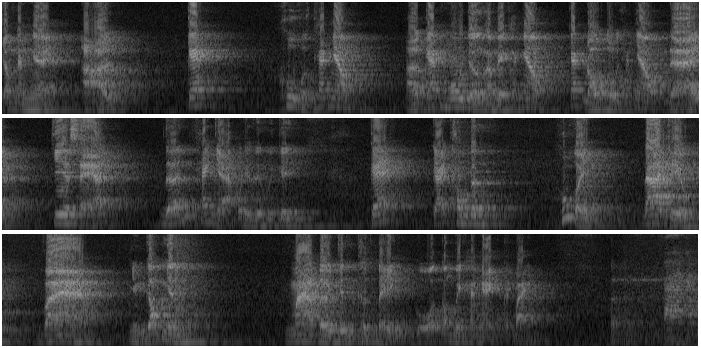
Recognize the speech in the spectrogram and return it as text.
trong ngành nghề ở các khu vực khác nhau, ở các môi trường làm việc khác nhau, các độ tuổi khác nhau để chia sẻ đến khán giả của điều liên wiki các cái thông tin thú vị, đa chiều và những góc nhìn mà từ chính thực tiễn của công việc hàng ngày của các bạn. Và các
